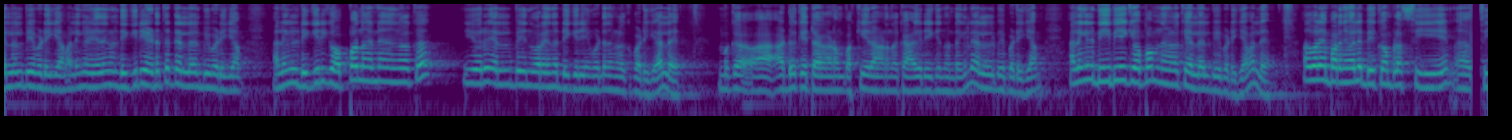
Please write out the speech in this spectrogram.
എൽ എൽ ബി പഠിക്കാം. അല്ലെങ്കിൽ ഏതെങ്കിലും ഡിഗ്രി എടുത്തിട്ട് എൽ എൽ ബി പഠിക്കാം. അല്ലെങ്കിൽ ഡിഗ്രിക്ക് ഒപ്പം തന്നെ നിങ്ങൾക്ക് ഈ ഒരു എൽ ബി എന്ന് പറയുന്ന ഡിഗ്രിയും കൂടി നിങ്ങൾക്ക് പഠിക്കാം അല്ലേ? നമുക്ക് അഡ്വക്കേറ്റ് ആകണം വക്കീലാണെന്നൊക്കെ ആഗ്രഹിക്കുന്നുണ്ടെങ്കിൽ എൽ എൽ ബി പഠിക്കാം. അല്ലെങ്കിൽ ബി ബി എക്കൊപ്പം നിങ്ങൾക്ക് എൽ എൽ ബി പഠിക്കാം അല്ലേ? അതുപോലെ പറഞ്ഞ പോലെ ബി കോം പ്ലസ് സി എയും സി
